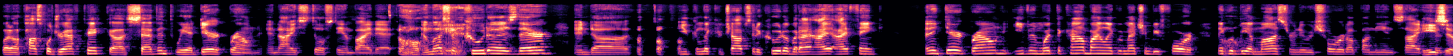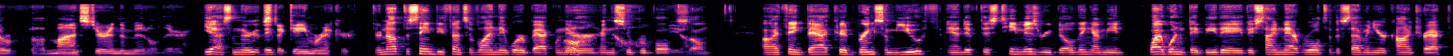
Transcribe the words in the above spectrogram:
But a possible draft pick, uh, seventh, we had Derrick Brown, and I still stand by that. Oh, Unless man. Okudah is there, and uh, you can lick your chops at Okudah, but I, I, I think I think Derrick Brown, even with the combine, like we mentioned before, I think would be a monster, and it would shore it up on the inside. He's a, a monster in the middle there. yes, and they're they, Just a game wrecker. they're not the same defensive line they were back when they Oh, were in the no, Super Bowl. yeah. So uh, I think that could bring some youth. And if this team is rebuilding, I mean, why wouldn't they be? They they signed Matt Rhule to the seven year contract.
